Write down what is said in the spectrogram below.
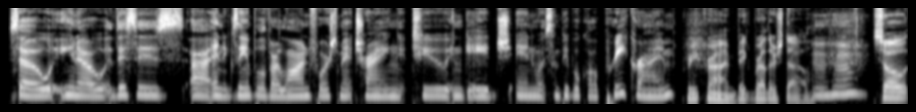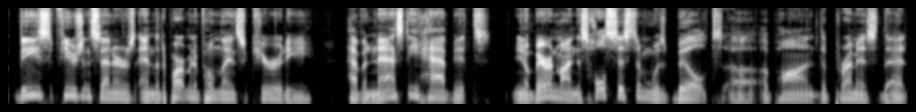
So, you know, this is uh, an example of our law enforcement trying to engage in what some people call pre crime. Pre-crime, Big Brother style. Mm-hmm. So these fusion centers and the Department of Homeland Security have a nasty habit. You know, bear in mind this whole system was built uh, upon the premise that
